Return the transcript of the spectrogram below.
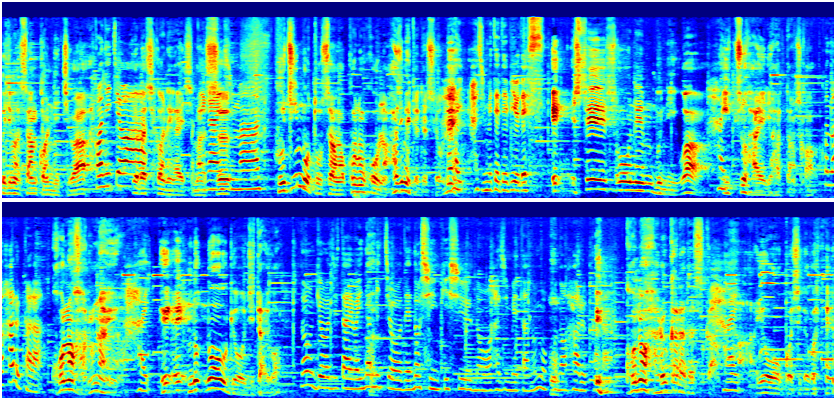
藤本さんこんにちは。こんにちは。よろしくお願いします。お願いします。藤本さんはこのコーナー初めてですよね。はい初めてデビューです。え清掃年部にははい。いつ入りはったんですか、この春から。この春なんや。はい。ええの農業自体は？農業自体は稲美町での新規収納を始めたのもこの春かえらこの春からですか？はい。あようお越しでござい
